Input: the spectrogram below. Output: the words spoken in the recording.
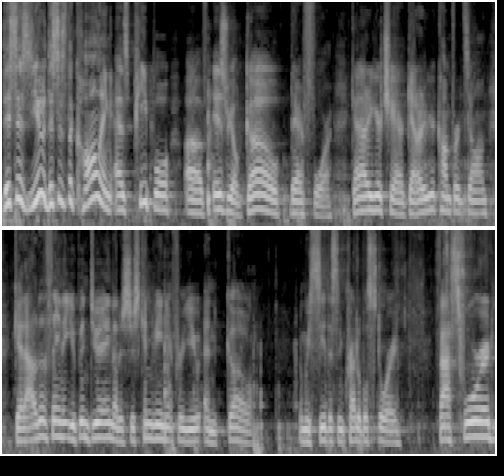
This is you. This is the calling as people of Israel. Go, therefore. Get out of your chair, get out of your comfort zone, get out of the thing that you've been doing that is just convenient for you, and go. And we see this incredible story. Fast forward,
